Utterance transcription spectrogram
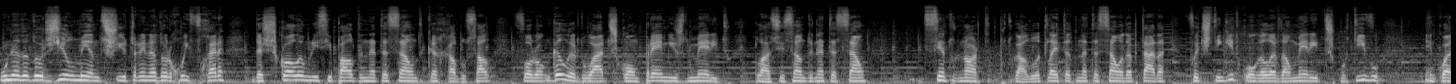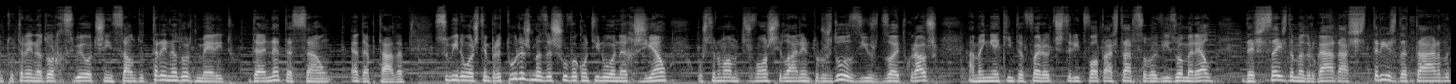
O nadador Gil Mendes e o treinador Rui Ferreira, da Escola Municipal de Natação de Carregal do Sal, foram galardoados com prémios de mérito pela Associação de Natação Centro-Norte de Portugal. O atleta de natação adaptada foi distinguido com o galardão Mérito Esportivo enquanto o treinador recebeu a distinção de treinador de mérito da natação adaptada. Subiram as temperaturas, mas a chuva continua na região. Os termómetros vão oscilar entre os 12 e os 18 graus. Amanhã, quinta-feira, o distrito volta a estar sob aviso amarelo das 6 da madrugada às 3 da tarde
